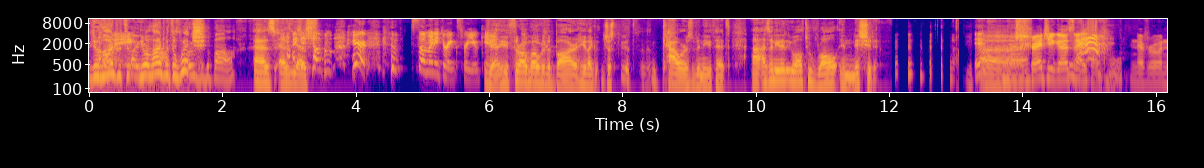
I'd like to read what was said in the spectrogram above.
you're aligned with the, Away. you're aligned with the over witch. the bar. As as I yes, just shove him. Here, so many drinks for you, kid. Yeah, you throw him over the bar. He like just cowers beneath it. Uh, as I needed you all to roll initiative. If Uh. Reggie goes, ah! and everyone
